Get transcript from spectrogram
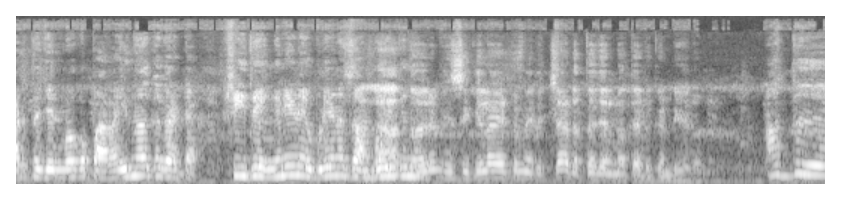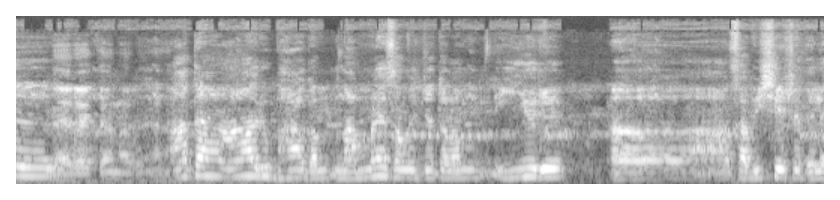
അടുത്ത ജന്മമൊക്കെ പറയുന്നതൊക്കെ കറക്റ്റാ പക്ഷെ ഇത് എങ്ങനെയാണ് എവിടെയാണ് സംഭവിക്കുന്നത്? ഫിസിക്കലായിട്ട് മരിച്ച അടുത്ത ജന്മത്തെ എടുക്കേണ്ടി വരും. അത് അത് ആ ഒരു ഭാഗം നമ്മളെ സംബന്ധിച്ചിടത്തോളം ഈ ഒരു സവിശേഷതയിൽ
